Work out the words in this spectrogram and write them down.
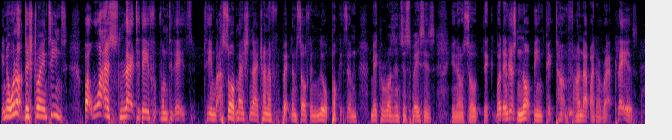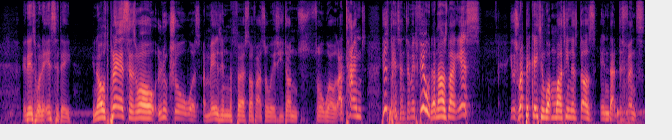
You know, we're not destroying teams. But what I like today from today's team, I saw Manchester United trying to put themselves in little pockets and make runs into spaces. You know, so they, but they're just not being picked out and found out by the right players. It is what it is today. You know, players as well. Luke Shaw was amazing in the first half as always. He done so well. At times, he was playing centre midfield, and I was like, yes, he was replicating what Martinez does in that defense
